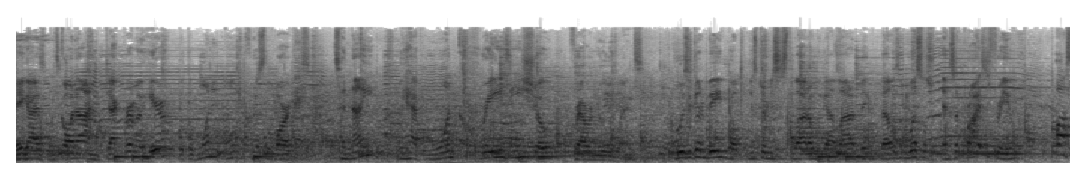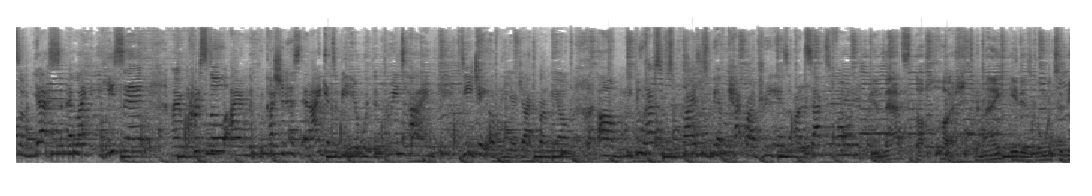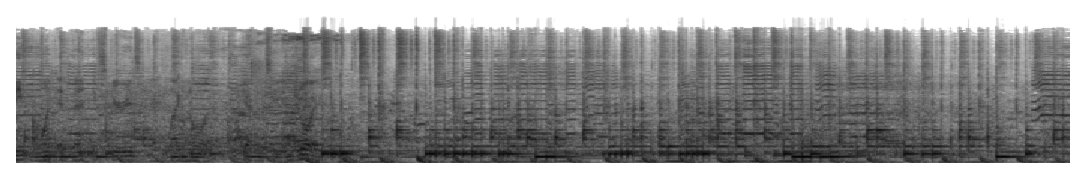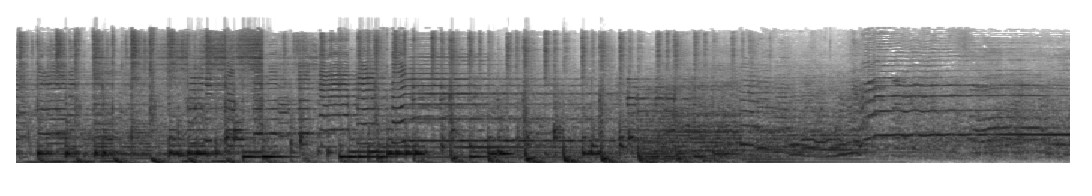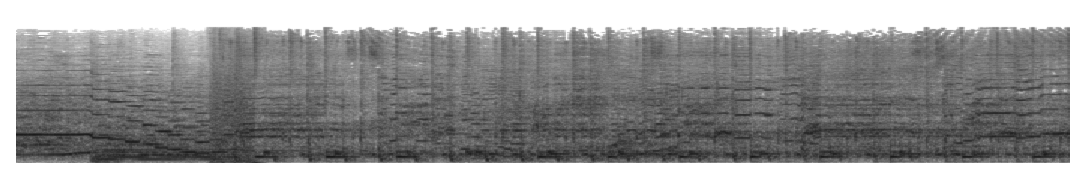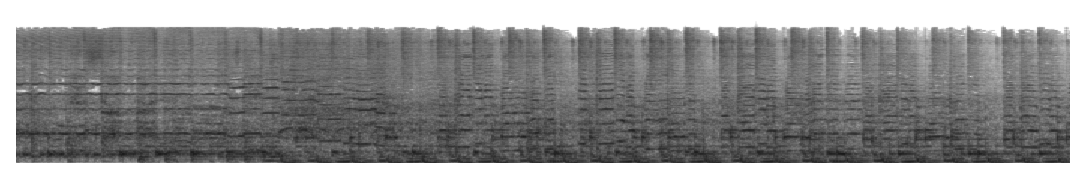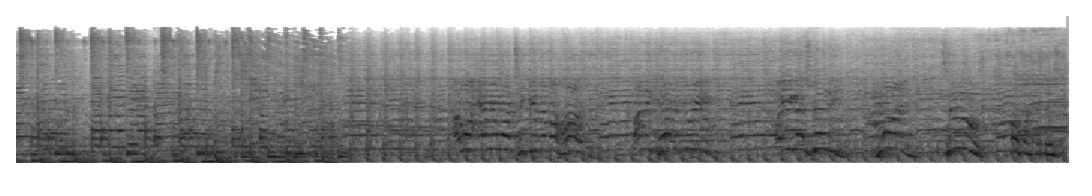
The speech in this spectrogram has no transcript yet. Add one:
Hey guys, what's going on? Jack Bermeo here with the one and only Crystal Vargas. Tonight we have one crazy show for our newlyweds. Who is it going to be? Well, Mr. and Mrs. Stellato, we got a lot of big bells and whistles and surprises for you. Awesome, yes. And like he said, I am Crystal, I am the percussionist, and I get to be here with the three-time DJ of the year, Jack Bermeo. Um, we do have some surprises. We have Kat Rodriguez on saxophone. And that's the hush. Tonight it is going to be one event experience like no other. Guarantee. Enjoy. Oh my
